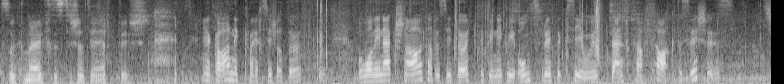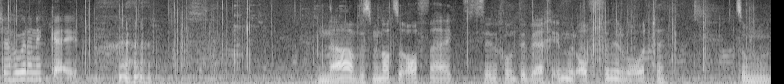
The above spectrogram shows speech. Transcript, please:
So gemerkt, dass du schon dort bist. Ich habe gar nicht gemerkt, dass ich schon dort bin. Und als ich dann geschnallt habe, dass ich dort bin, bin ich irgendwie unzufrieden gewesen, weil ich gedacht habe, fuck, das ist es. Das ist ja verdammt nicht geil. Nein, was mir noch zur Offenheit Sinn kommt, ich bin eigentlich immer offener geworden. Zum,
